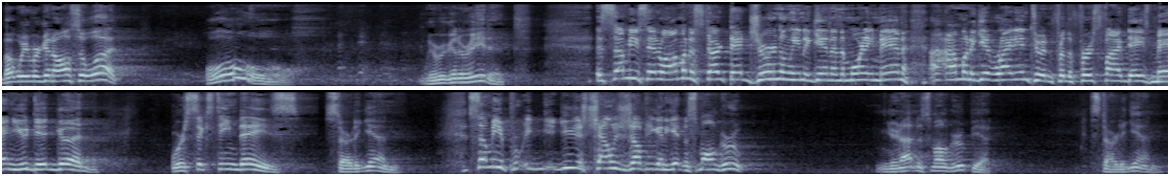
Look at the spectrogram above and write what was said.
But we were going to also what? Oh. We were going to read it. Some of you said, well, I'm going to start that journaling again in the morning. Man, I'm going to get right into it. And for the first five days, man, you did good. We're 16 days. Start again. Some of you, you just challenge yourself, you're going to get in a small group. You're not in a small group yet. Start again.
